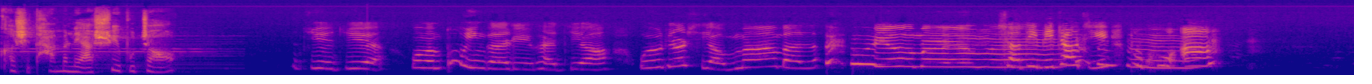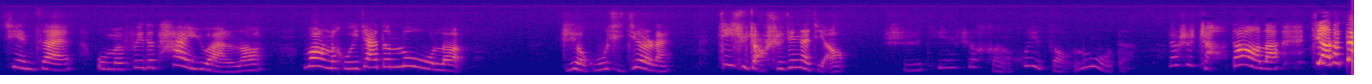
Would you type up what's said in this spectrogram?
可是他们俩睡不着。姐姐，我们不应该离开家，我有点想妈妈了，我要妈妈。小弟别着急，不哭啊。现在我们飞得太远了，忘了回家的路了，只有鼓起劲儿来，继续找时间的脚。时间是很会走路的，要是找到了，叫他带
